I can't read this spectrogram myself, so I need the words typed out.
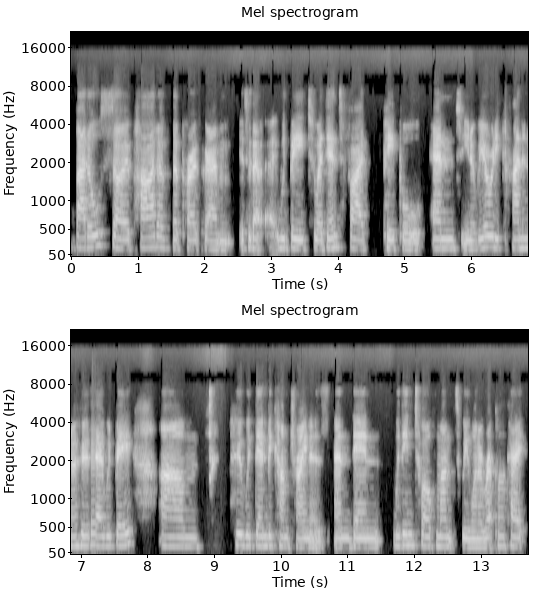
But also part of the program so that it would be to identify people, and you know we already kind of know who they would be. Um, who would then become trainers. And then within 12 months, we want to replicate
